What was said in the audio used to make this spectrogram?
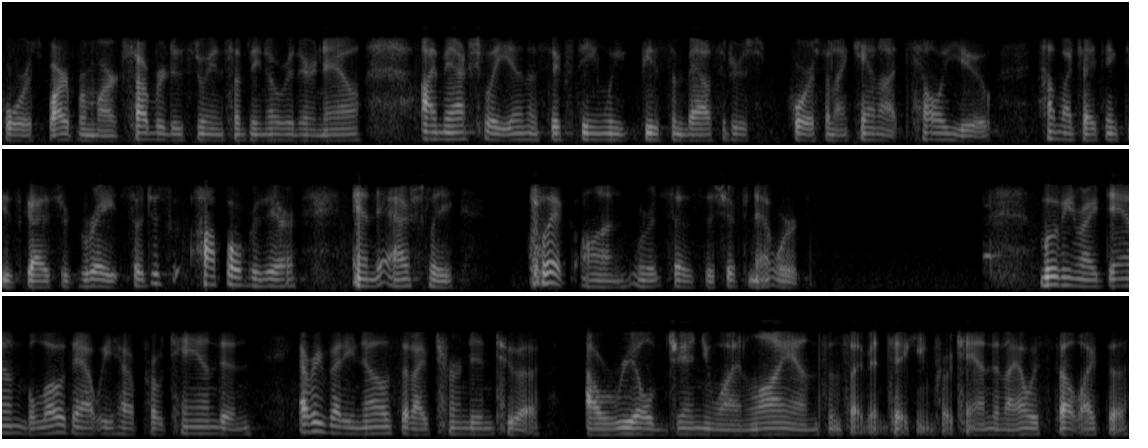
course. Barbara Marx Hubbard is doing something over there now. I'm actually in a 16-week Peace Ambassadors course, and I cannot tell you how much I think these guys are great. So just hop over there and actually click on where it says the Shift Network. Moving right down below that, we have Protandim. Everybody knows that I've turned into a a real genuine lion since I've been taking Protandim. I always felt like the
